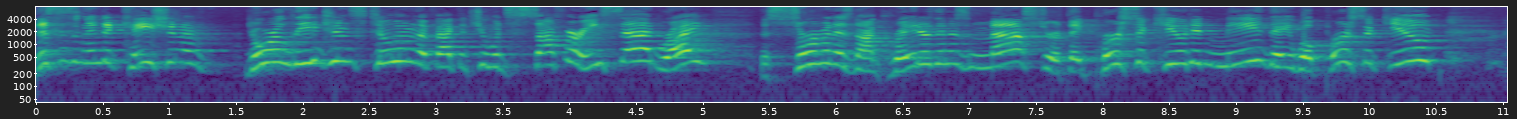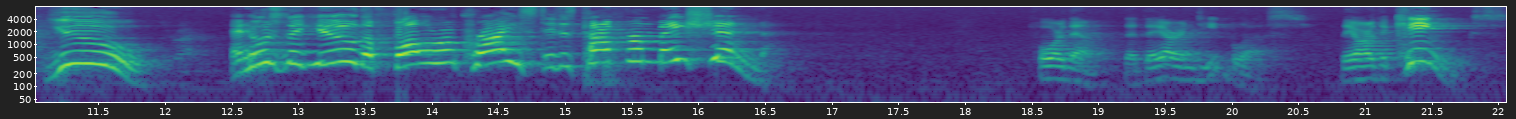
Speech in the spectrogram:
this is an indication of your allegiance to him the fact that you would suffer he said right the servant is not greater than his master if they persecuted me they will persecute you and who's the you? The follower of Christ. It is confirmation for them that they are indeed blessed. They are the kings,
